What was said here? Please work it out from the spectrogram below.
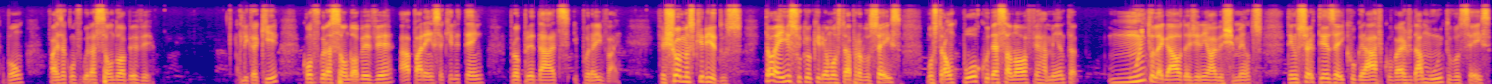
tá bom? Faz a configuração do OBV. Clica aqui, configuração do OBV, a aparência que ele tem, propriedades e por aí vai. Fechou, meus queridos? Então é isso que eu queria mostrar para vocês, mostrar um pouco dessa nova ferramenta muito legal da Genial Investimentos. Tenho certeza aí que o gráfico vai ajudar muito vocês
